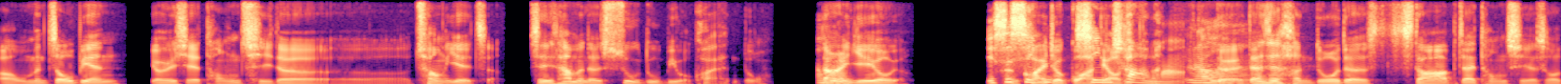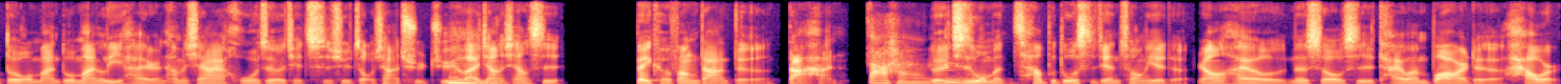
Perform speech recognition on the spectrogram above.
呃，我们周边有一些同期的、呃、创业者，其实他们的速度比我快很多，当然也有。很也是新快就挂掉的。新创嘛，嗯。对，但是很多的 startup 在同期的时候都有蛮多蛮厉害的人，他们现在还活着，而且持续走下去。举例来讲，嗯。像是贝壳放大的大韩，大韩对，嗯。其实我们差不多时间创业的，然后还有那时候是台湾 bar 的 Howard，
